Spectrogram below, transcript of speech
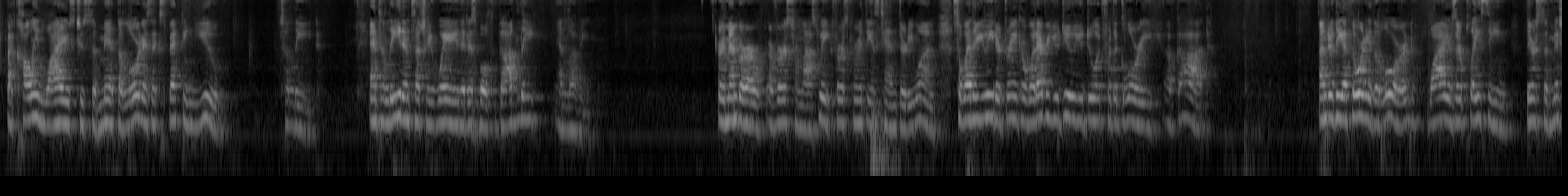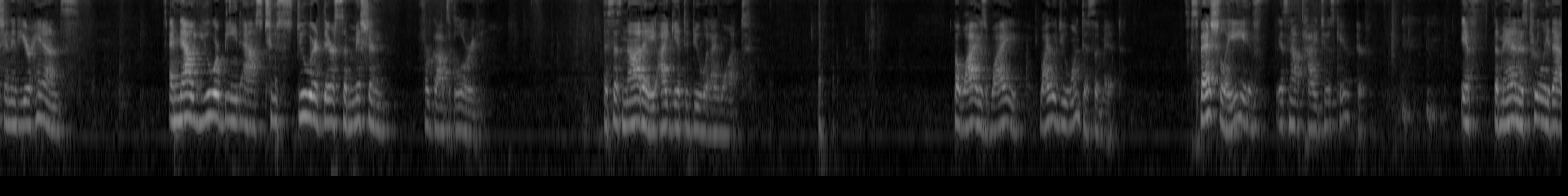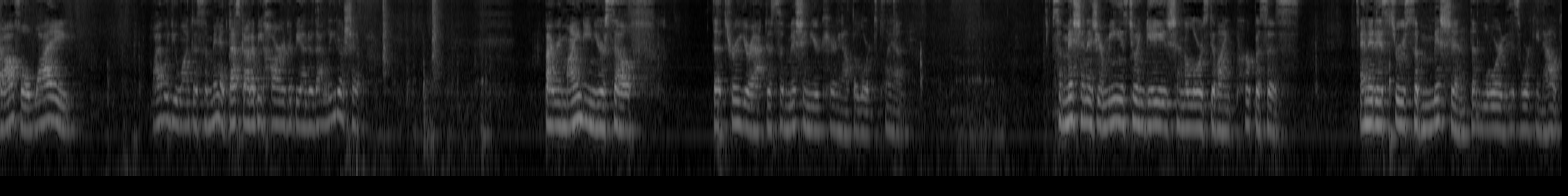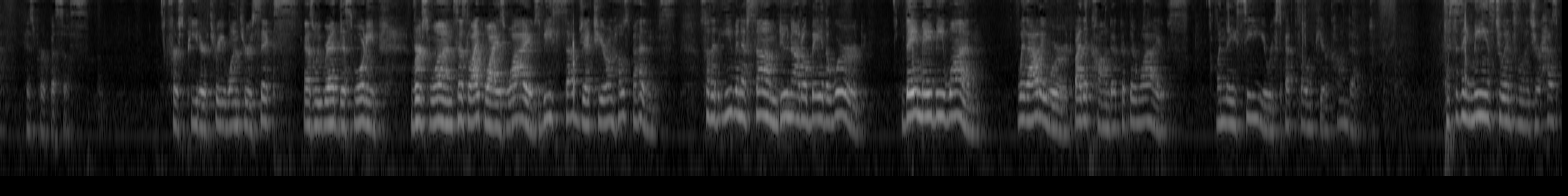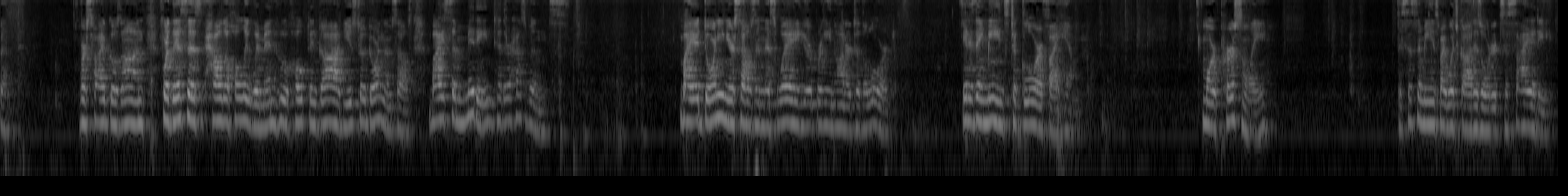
By calling wives to submit, the Lord is expecting you to lead, and to lead in such a way that is both godly and loving. Remember our, our, verse from last week, 1 Corinthians 10:31. So whether you eat or drink or whatever you do, you do it for the glory of God. Under the authority of the Lord, wives are placing their submission into your hands. And now you are being asked to steward their submission for God's glory. This is not a I get to do what I want. But wives, why why would you want to submit? Especially if it's not tied to his character. If the man is truly that awful, why why would you want to submit? That's got to be hard to be under that leadership. By reminding yourself that through your act of submission, you're carrying out the Lord's plan. Submission is your means to engage in the Lord's divine purposes. And it is through submission that Lord is working out his purposes. 1 Peter 3 1 through 6, as we read this morning, verse 1 says, Likewise, wives, be subject to your own husbands, so that even if some do not obey the word, they may be won without a word by the conduct of their wives, when they see your respectful and pure conduct. This is a means to influence your husband. Verse 5 goes on, For this is how the holy women who hoped in God used to adorn themselves, by submitting to their husbands. By adorning yourselves in this way, you're bringing honor to the Lord. It is a means to glorify Him. More personally, this is the means by which God has ordered society.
